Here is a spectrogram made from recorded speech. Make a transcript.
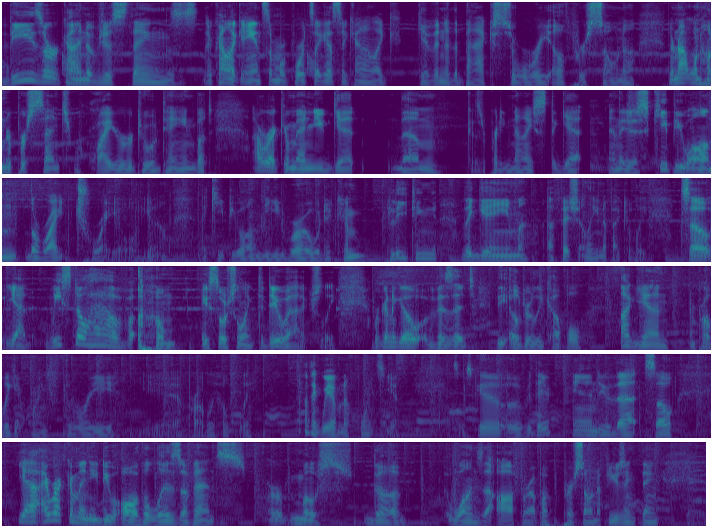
these are kind of just things, they're kind of like Ansem reports, I guess. They kind of like give into the backstory of Persona. They're not 100% required to obtain, but I recommend you get them because they're pretty nice to get, and they just keep you on the right trail, you know. They keep you on the road completing the game efficiently and effectively. So, yeah, we still have um, a social link to do, actually. We're going to go visit the elderly couple again, and probably get rank 3. Yeah, probably, hopefully. I think we have enough points, yeah. So let's go over there and do that. So, yeah, I recommend you do all the Liz events, or most the ones that offer up a persona fusing thing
